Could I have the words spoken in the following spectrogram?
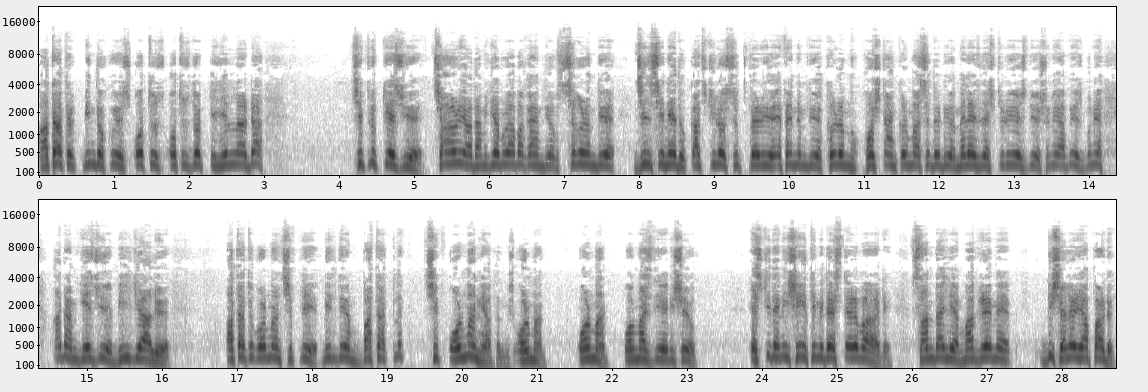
Atatürk 1930-34'lü yıllarda çiftlik geziyor. Çağırıyor adamı gel buraya bakayım diyor. Sığırın diyor cinsi nedir? Kaç kilo süt veriyor? Efendim diyor kırım hoştan kırmasıdır diyor. Melezleştiriyoruz diyor. Şunu yapıyoruz bunu. Adam geziyor bilgi alıyor. Atatürk Orman Çiftliği bildiğim bataklık çift orman yapılmış. Orman. Orman. Olmaz diye bir şey yok. Eskiden iş eğitimi dersleri vardı. Sandalye, magreme bir şeyler yapardık.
